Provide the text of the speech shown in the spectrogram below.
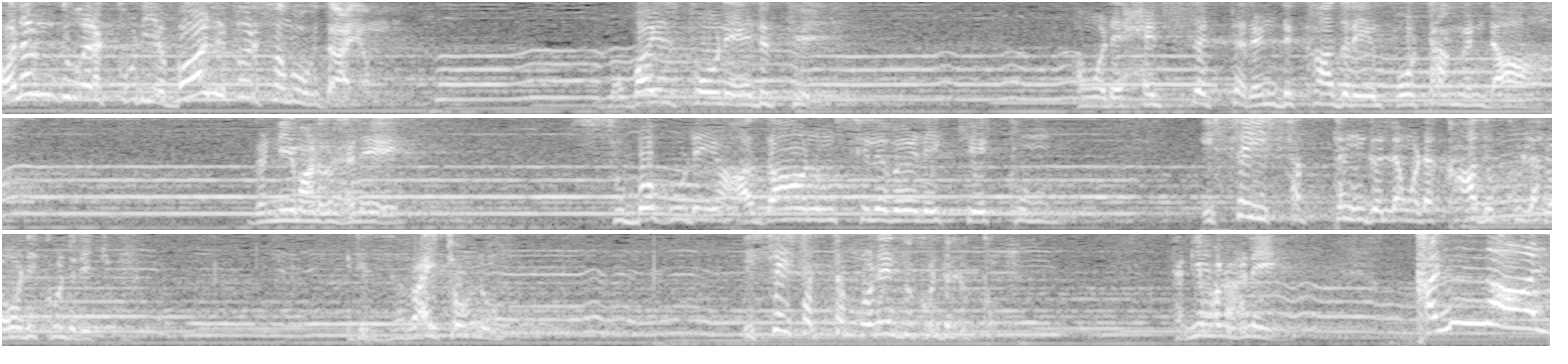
வளர்ந்து வரக்கூடிய வாலிபர் சமுதாயம். மொபைல் போனை எடுத்து அவங்களுடைய ஹெட்செட்டை ரெண்டு காதலையும் போட்டாங்கண்டா. கண்ணியமானவர்களே சுபகுடைய அதானும் சில வேளை கேட்கும் இசை சத்தங்கள் நம்முடைய காதுக்குள்ள ஓடிக்கொண்டிருக்கும். இட் இஸ் ரைட் ஒன்றும் இசை சத்தம் நுழைந்து கொண்டிருக்கும். கண்ணியமானவர்களே கண்ணால்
